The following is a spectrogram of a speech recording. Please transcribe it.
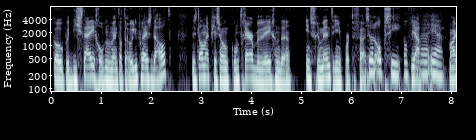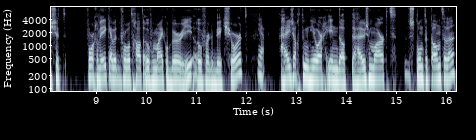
kopen die stijgen op het moment dat de olieprijs daalt. Dus dan heb je zo'n contrair bewegende instrument in je portefeuille. Zo'n optie. Of Ja. een, eh, ja. Maar als je het vorige week hebben we het bijvoorbeeld gehad over Michael Burry, over de Big Short. Ja. Hij zag toen heel erg in dat de huizenmarkt stond te kantelen.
